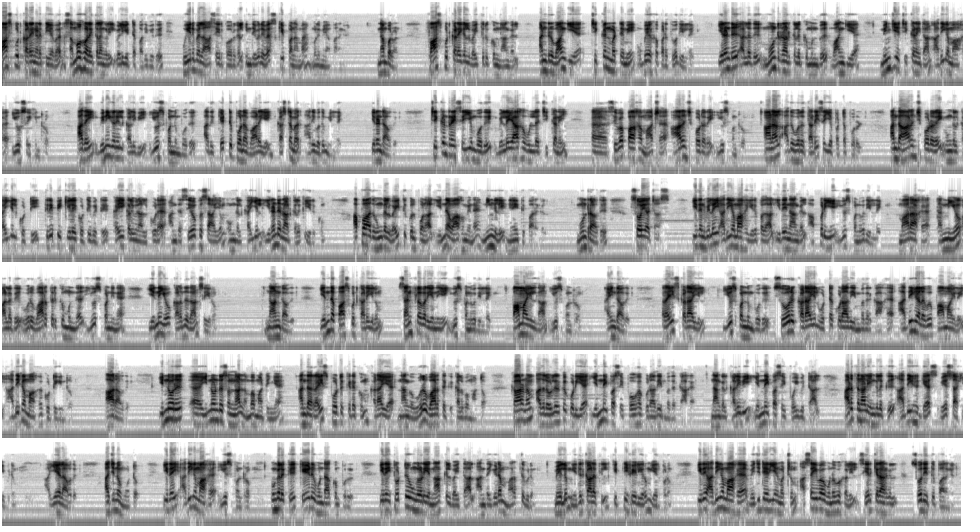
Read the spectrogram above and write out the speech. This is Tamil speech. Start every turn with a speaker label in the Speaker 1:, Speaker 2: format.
Speaker 1: ஃபாஸ்ட்ஃபுட் கடை நடத்தியவர் சமூக வலைத்தளங்களில் வெளியிட்ட பதிவு இது. உயிர் மேல ஆசை இருப்பவர்கள் இந்த வீடியோவை ஸ்கிப் பண்ணாம முழுமையா பாருங்க. நம்பர் ஒன் ஃபாஸ்ட்ஃபுட் கடைகள் வைத்திருக்கும் நாங்கள் அன்று வாங்கிய சிக்கன் மட்டுமே உபயோகப்படுத்துவது இல்லை இரண்டு அல்லது மூன்று நாட்களுக்கு முன்பு வாங்கிய மிஞ்சிய சிக்கனை தான் அதிகமாக யூஸ் செய்கின்றோம். அதை வினிகரில் கழுவி யூஸ் பண்ணும்போது அது கெட்டுப்போன வாடையை கஸ்டமர் அறிவதும் இல்லை. இரண்டாவது சிக்கன் ரைஸ் செய்யும் போது வெள்ளையாக உள்ள சிக்கனை சிவப்பாக மாற்ற ஆரஞ்சு பவுடரை யூஸ் பண்ணுறோம் ஆனால் அது ஒரு தடை செய்யப்பட்ட பொருள். அந்த ஆரஞ்சு பவுடரை உங்கள் கையில் கொட்டி திருப்பி கீழே கொட்டிவிட்டு கை கழுவினால் கூட அந்த சிவப்பு சாயம் உங்கள் கையில் இரண்டு நாட்களுக்கு இருக்கும். அப்போ அது உங்கள் வயிற்றுக்குள் போனால் என்னவாகும் என நீங்களே நினைத்து பாருங்கள். மூன்றாவது சோயா சாஸ் இதன் விலை அதிகமாக இருப்பதால் இதை நாங்கள் அப்படியே யூஸ் பண்ணுவது இல்லை மாறாக தண்ணியோ அல்லது ஒரு வாரத்திற்கு முன்னர் யூஸ் பண்ணின எண்ணெயோ கலந்துதான் செய்கிறோம். நான்காவது எந்த பாஸ்போர்ட் கடையிலும் சன்ஃப்ளவர் எண்ணெயை யூஸ் பண்ணுவதில்லை. பாமாயில் தான் யூஸ் பண்ணுறோம் ஐந்தாவது ரைஸ் கடாயில் யூஸ் பண்ணும்போது சோறு கடாயில் ஒட்டக்கூடாது என்பதற்காக அதிக அளவு பாமாயிலை அதிகமாக கொட்டுகின்றோம். ஆறாவது இன்னொரு இன்னொன்று சொன்னால் நம்ப மாட்டீங்க. அந்த ரைஸ் போட்டு கிடக்கும் கடாயை நாங்கள் ஒரு வாரத்துக்கு கழுவ மாட்டோம். காரணம் அதில் உள்ள இருக்கக்கூடிய எண்ணெய் பசை போகக்கூடாது என்பதற்காக. நாங்கள் கழுவி எண்ணெய் பசை போய்விட்டால் அடுத்த நாள் எங்களுக்கு அதிக கேஸ் வேஸ்ட் ஆகிவிடும். ஏழாவது அஜினோமோட்டோ. இதை அதிகமாக யூஸ் பண்ணுறோம் உங்களுக்கு கேடு உண்டாக்கும் பொருள். இதை தொட்டு உங்களுடைய நாக்கில் வைத்தால் அந்த இடம் மறத்துவிடும். மேலும் எதிர்காலத்தில் கிட்னி ஃபெயிலியரும் ஏற்படும். இது அதிகமாக வெஜிடேரியன் மற்றும் அசைவ உணவுகளில் சேர்க்கிறார்கள். சோதித்து பாருங்கள்.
